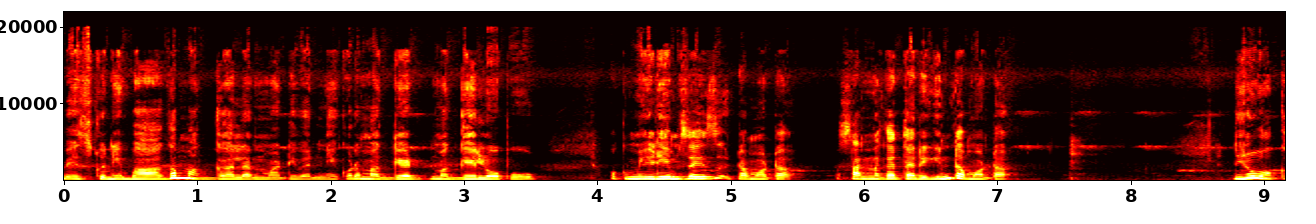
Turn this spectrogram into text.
వేసుకుని బాగా మగ్గాలన్నమాట. ఇవన్నీ కూడా మగ్గే మగ్గేలోపు ఒక మీడియం సైజ్ టమాటా సన్నగా తరిగిన టమాటా. నేను ఒక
